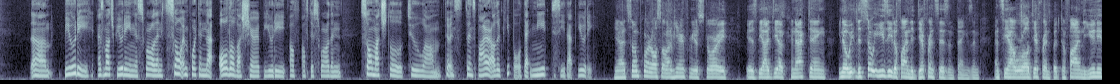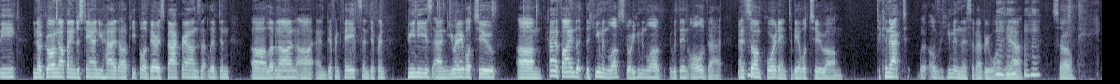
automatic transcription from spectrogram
Um, beauty, as much beauty in this world, and it's so important that all of us share beauty of, of this world and so much to to um, to, to inspire other people that need to see that beauty. Yeah, it's so important. Also, I'm hearing from your story is the idea of connecting. You know, it's so easy to find the differences in things and and see how we're all different, but to find the unity. You know, growing up, I understand you had uh, people of various backgrounds that lived in uh, Lebanon uh, and different faiths and different communities, and you were able to um, kind of find the, the human love story, human love within all of that, and mm-hmm. it's so mm-hmm. important to be able to um, to connect with all the humanness of everyone. Mm-hmm, yeah. Mm-hmm. So.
